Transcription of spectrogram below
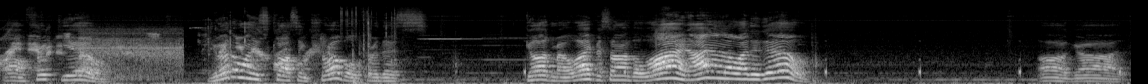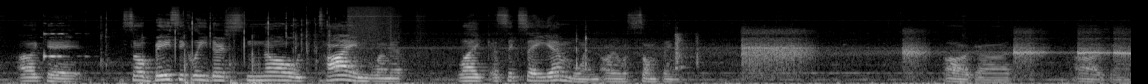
Oh, frick you. found on the units. You're the one who's causing trouble for this. God, my life is on the line. I don't know what to do. Oh god. Okay. So basically there's no time limit. Like a 6 a.m. one or something. Oh god. Oh god.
